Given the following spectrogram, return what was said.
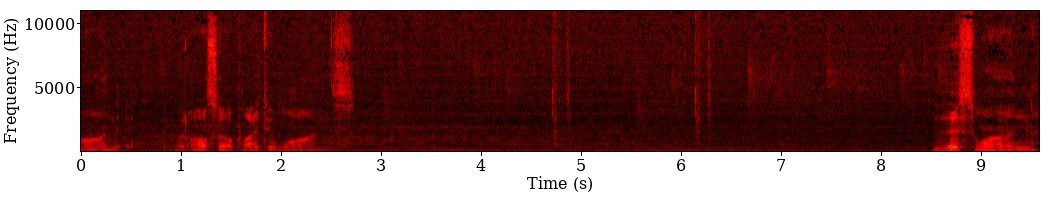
wand would also apply to wands. This one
